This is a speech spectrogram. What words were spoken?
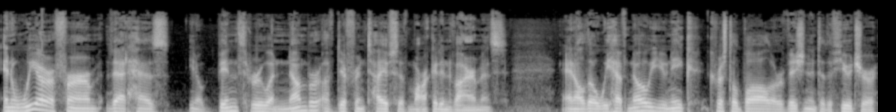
And we are a firm that has you know been through a number of different types of market environments, and although we have no unique crystal ball or vision into the future,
